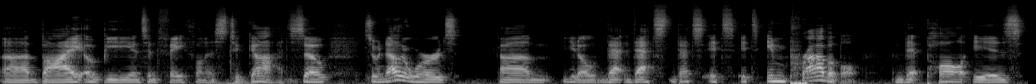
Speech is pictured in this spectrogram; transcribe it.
uh, by obedience and faithfulness to God. So, so in other words, um, you know that that's that's it's it's improbable that Paul is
